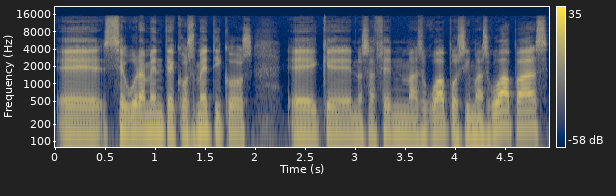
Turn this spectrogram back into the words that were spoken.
eh, seguramente cosméticos eh, que nos hacen más guapos y más guapas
